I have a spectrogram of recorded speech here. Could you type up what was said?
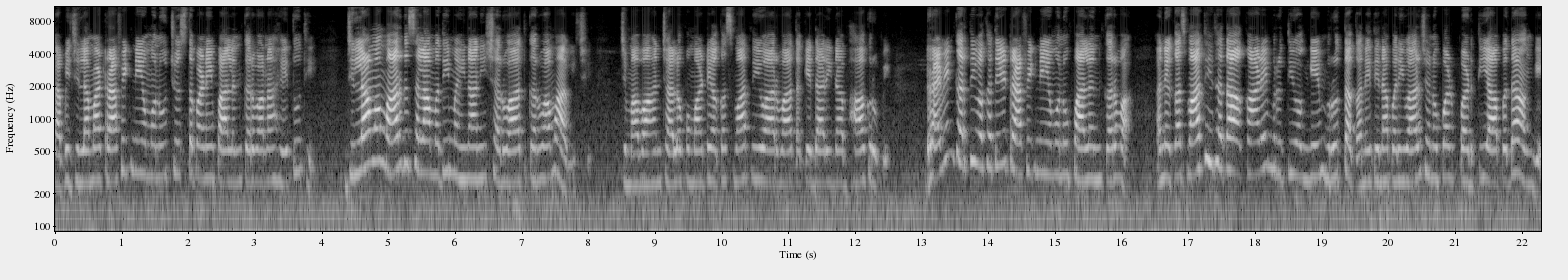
તાપી જિલ્લામાં ટ્રાફિક નિયમોનું ચુસ્તપણે પાલન કરવાના હેતુથી જિલ્લામાં માર્ગ સલામતી મહિનાની શરૂઆત કરવામાં આવી છે. જેમાં વાહન ચાલકો માટે અકસ્માત નિવારવા તકેદારીના ભાગરૂપે. ડ્રાઇવિંગ કરતી વખતે ટ્રાફિક નિયમોનું પાલન કરવા અને અકસ્માતથી થતા અકાળે મૃત્યુ અંગે મૃતક અને તેના પરિવારજનો પર પડતી આપદા અંગે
